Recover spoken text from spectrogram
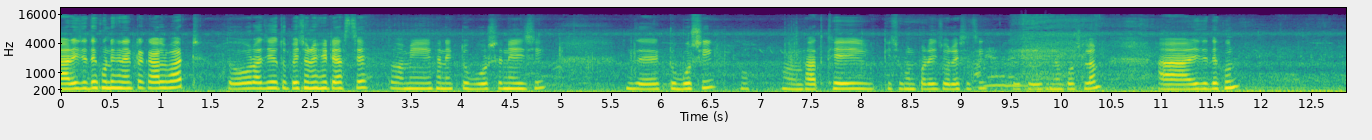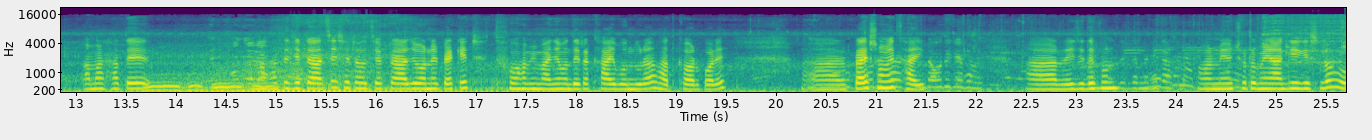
আর এই যে দেখুন, এখানে একটা কালভার্ট। তো ওরা যেহেতু পেছনে হেঁটে আসছে, তো আমি এখানে একটু বসে নিয়েছি, যে একটু বসি, ভাত খেয়েই কিছুক্ষণ পরেই চলে এসেছি, তো এখানে বসলাম। আর এই যে দেখুন, আমার হাতে আমার হাতে যেটা আছে সেটা হচ্ছে একটা আজওয়ানের প্যাকেট, তো আমি মাঝে মধ্যে এটা খাই বন্ধুরা ভাত খাওয়ার পরে, আর প্রায় সময় খাই। আর এই যে দেখুন, আমার মেয়ে, ছোট মেয়ে আগিয়ে গেছিল, ও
